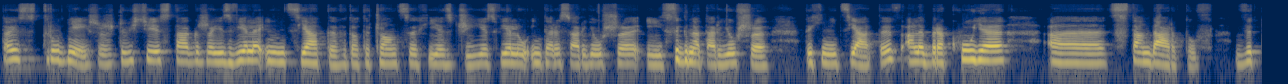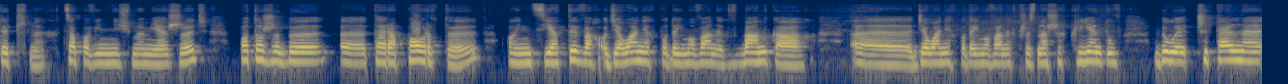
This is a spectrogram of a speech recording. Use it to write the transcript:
To jest trudniejsze. Rzeczywiście jest tak, że jest wiele inicjatyw dotyczących ESG, jest wielu interesariuszy i sygnatariuszy tych inicjatyw, ale brakuje e, standardów wytycznych, co powinniśmy mierzyć, po to, żeby e, te raporty o inicjatywach, o działaniach podejmowanych w bankach, e, działaniach podejmowanych przez naszych klientów były czytelne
